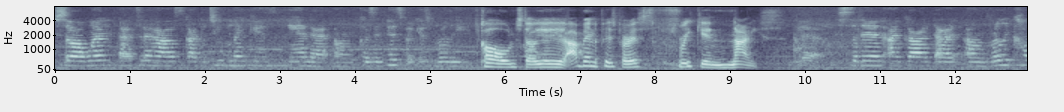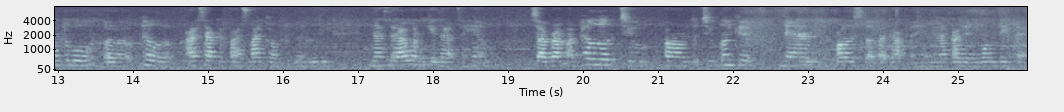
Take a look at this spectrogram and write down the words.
So I went back to the house, got the two blankets, and that, um, cause in Pittsburgh it's really cold and stuff. Yeah, yeah. I've been to Pittsburgh. It's freaking nice. Yeah. So then I got that um, really comfortable uh, pillow. I sacrificed my comfortability, and I said I want to give that to him. So I brought my pillow, the two, um, the two blankets, and all the stuff I got for him, and I got it in one big bag.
